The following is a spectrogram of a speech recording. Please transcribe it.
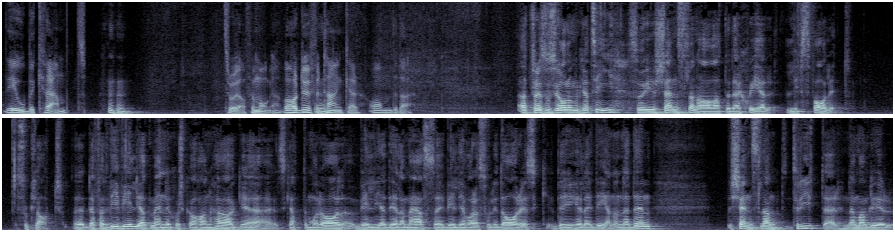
det är obekvämt. Mm. Tror jag, för många. Vad har du för mm. tankar om det där? Att för en socialdemokrati så är ju känslan av att det där sker livsfarligt. Såklart. Eh, därför att vi vill ju att människor ska ha en hög eh, skattemoral, vilja dela med sig, vilja vara solidarisk. Det är ju hela idén. Och när den känslan tryter, när man blir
